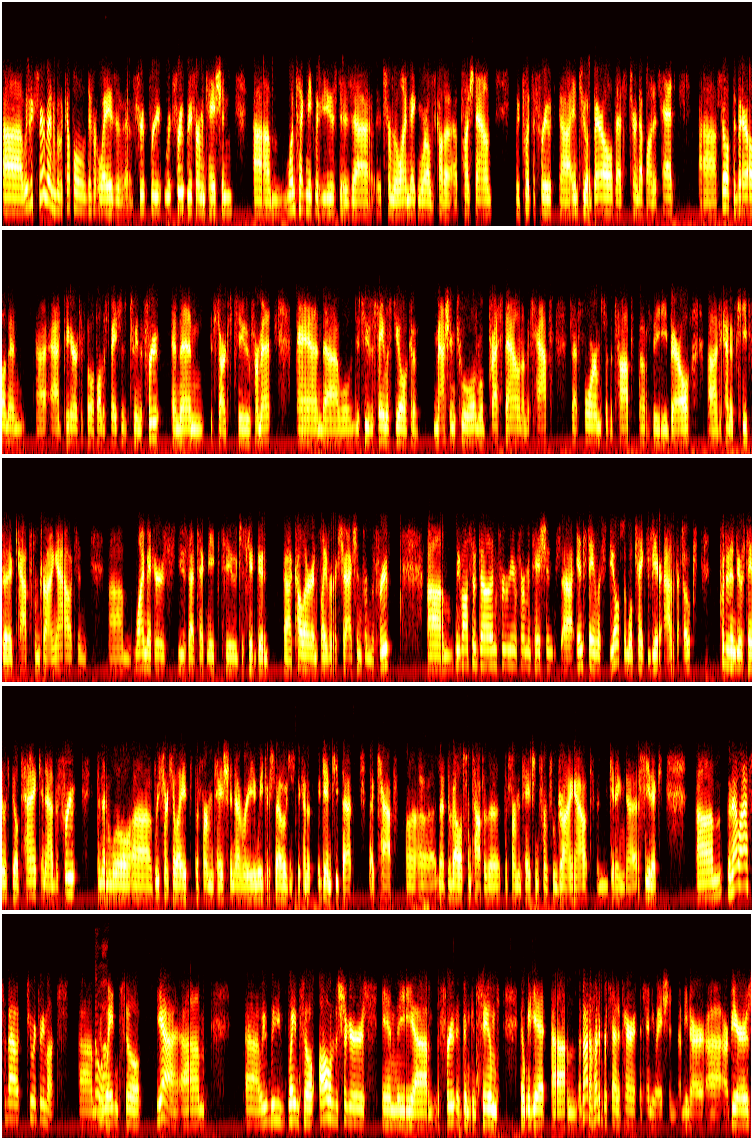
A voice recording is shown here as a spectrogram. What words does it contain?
uh, we've experimented with a couple different ways of, of fruit fruit, fruit re-fermentation. Um, one technique we've used is uh, it's from the winemaking world. It's called a, a punch down. We put the fruit uh, into a barrel that's turned up on its head, uh, fill up the barrel, and then uh, add beer to fill up all the spaces between the fruit, and then it starts to ferment and uh, we'll just use a stainless steel kind of mashing tool, and we'll press down on the cap that forms at the top of the barrel uh, to kind of keep the cap from drying out. And um, winemakers use that technique to just get good uh, color and flavor extraction from the fruit. Um, we've also done fruit fermentations uh, in stainless steel, so we'll take the beer out of the oak, put it into a stainless steel tank, and add the fruit and then we'll uh, recirculate the fermentation every week or so, just to kind of again keep that, that cap uh, uh, that develops on top of the, the fermentation from from drying out and getting uh, acetic. Um, and that lasts about two or three months. Um, oh, wow. We wait until yeah, um, uh, we we wait until all of the sugars in the um, the fruit have been consumed, and we get um, about 100% apparent attenuation. I mean, our uh, our beers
